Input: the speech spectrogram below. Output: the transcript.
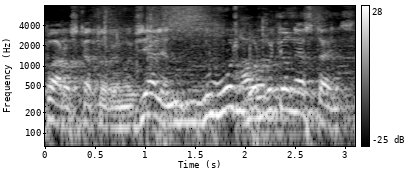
парус, который мы взяли. Ну, может, а может вот... быть, он и останется.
